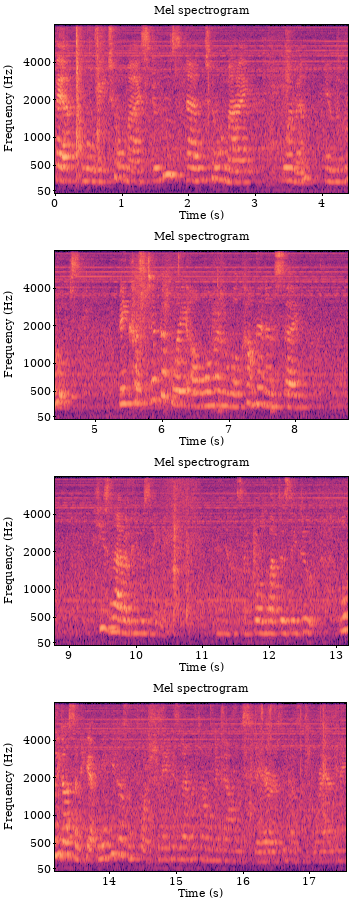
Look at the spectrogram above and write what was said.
that movie to my students and to my women in the groups because typically a woman will come in and say, he's not abusing me. And I was like, well, what does he do? Well, he doesn't hit me, he doesn't push me, he's never thrown me down the stairs, he doesn't grab me.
